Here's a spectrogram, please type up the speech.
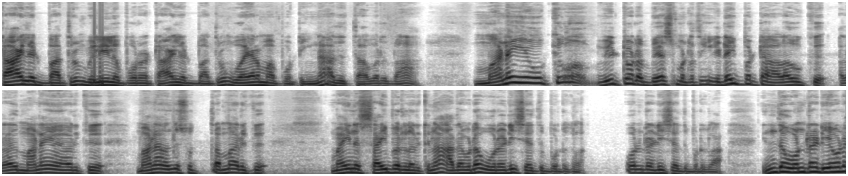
டாய்லெட் பாத்ரூம் வெளியில் போகிற டாய்லெட் பாத்ரூம் உயரமாக போட்டிங்கன்னா அது தவறு தான் மனையுக்கும் வீட்டோட பேஸ்மட்டத்துக்கும் இடைப்பட்ட அளவுக்கு அதாவது மனை இருக்குது மனை வந்து சுத்தமாக இருக்குது மைனஸ் சைபரில் இருக்குன்னா அதை விட ஒரு அடி சேர்த்து போட்டுக்கலாம். ஒன்றரை சேர்த்து போட்டுக்கலாம். இந்த ஒன்றடியோட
